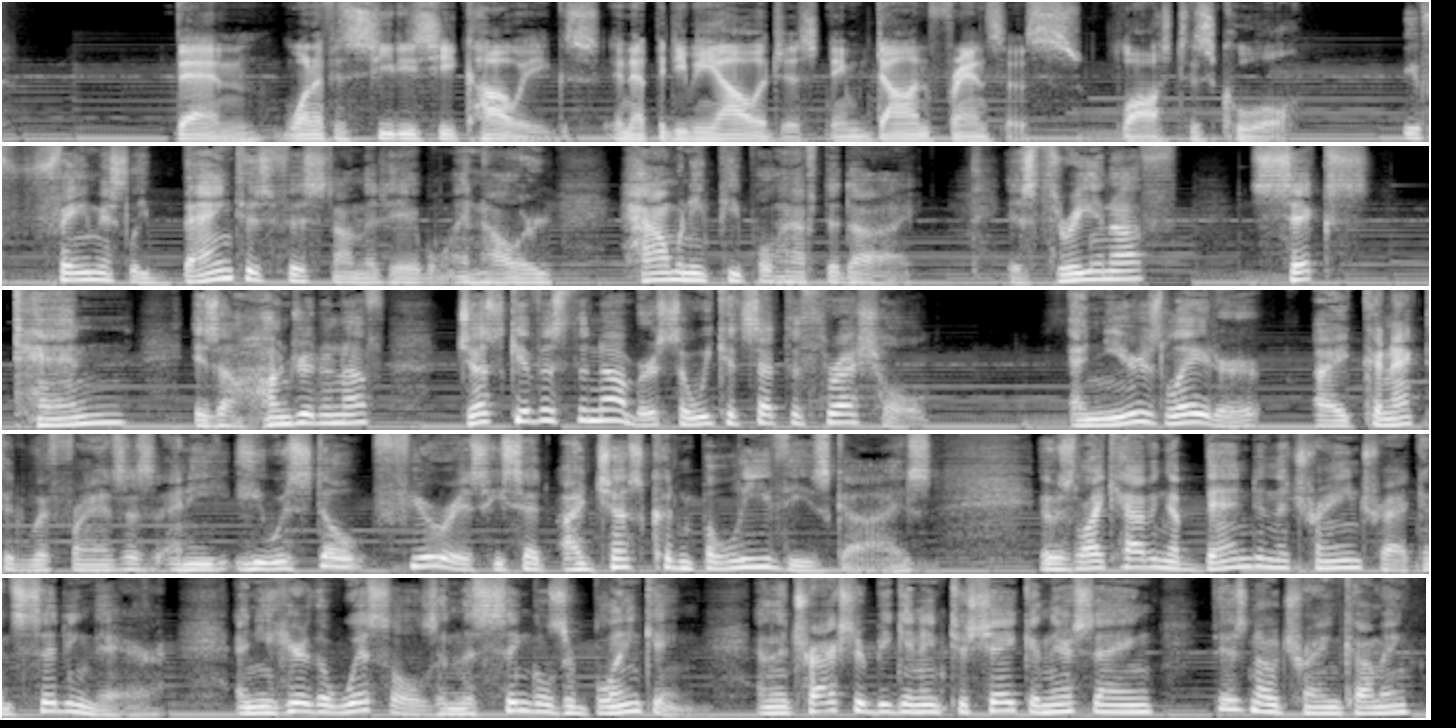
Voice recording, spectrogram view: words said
Then, one of his CDC colleagues, an epidemiologist named Don Francis, lost his cool. He famously banged his fist on the table and hollered, How many people have to die? Is three enough? Six? Ten? Is a hundred enough? Just give us the number so we could set the threshold. And years later, I connected with Francis and he, he was still furious. He said, I just couldn't believe these guys. It was like having a bend in the train track and sitting there, and you hear the whistles and the signals are blinking, and the tracks are beginning to shake, and they're saying, There's no train coming.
